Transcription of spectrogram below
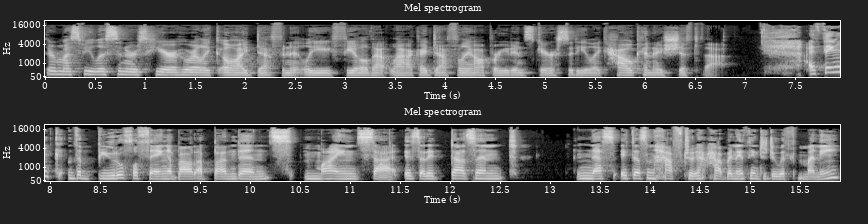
there must be listeners here who are like, "Oh, I definitely feel that lack. I definitely operate in scarcity. Like, how can I shift that?" I think the beautiful thing about abundance mindset is that it doesn't it doesn't have to have anything to do with money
